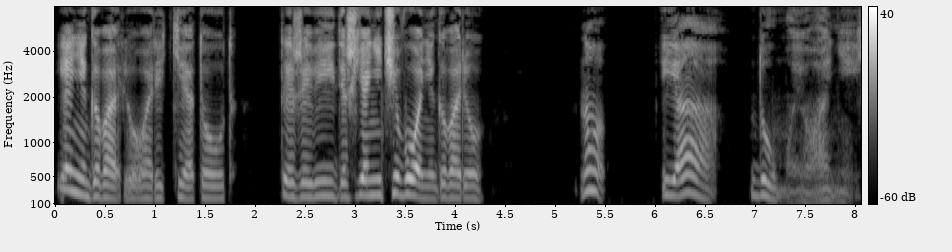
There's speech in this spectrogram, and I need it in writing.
«Я не говорю о реке, Тоут», ты же видишь, я ничего не говорю. Но я думаю о ней.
